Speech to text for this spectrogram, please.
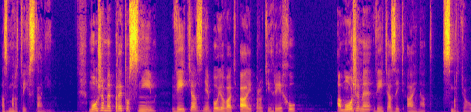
a zmrtvých staním. Môžeme preto s ním výťazne bojovať aj proti hriechu a môžeme výťaziť aj nad smrťou.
